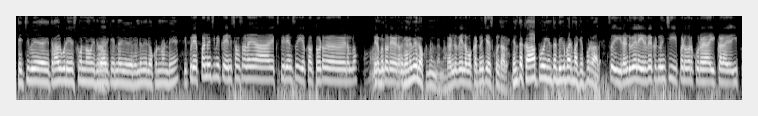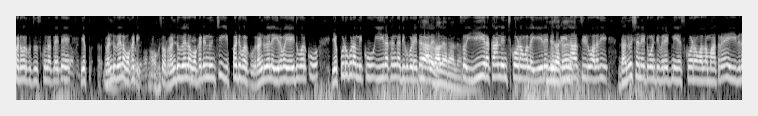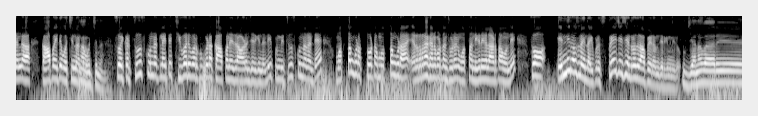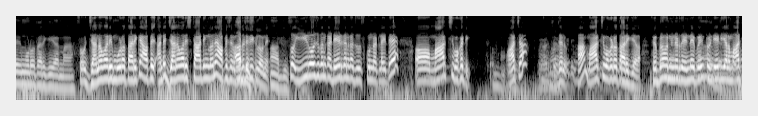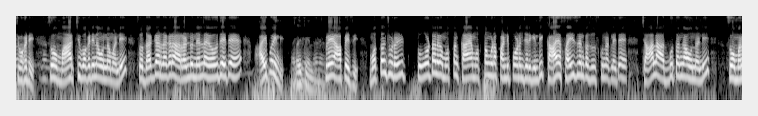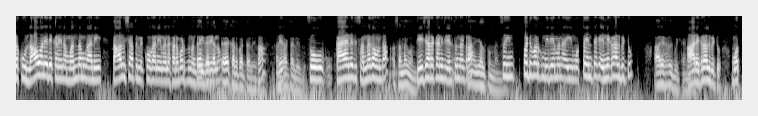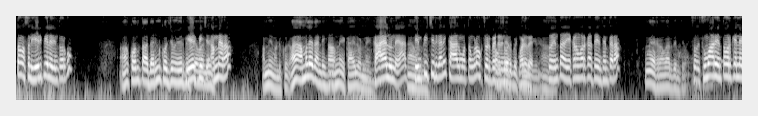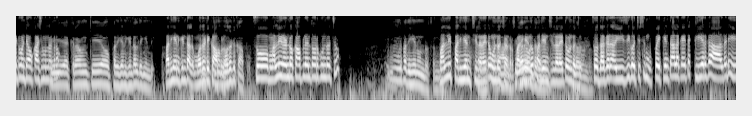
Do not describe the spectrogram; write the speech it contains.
తెచ్చి విత్తనాలు కూడా వేసుకున్నాం ఇది వరకు ఎన్నో రెండు వేల ఒకటి నుండి. ఇప్పుడు ఎప్పటి నుంచి మీకు ఎన్ని సంవత్సరాల ఎక్స్పీరియన్స్ ఈ యొక్క తోట వేయడంలో? మిరప తోట వేయడం? రెండు వేల ఒకటి నుండి అన్న. రెండు వేల ఒకటి నుంచి వేసుకుంటారు. ఇంత కాపు ఇంత దిగుబడి మాకు ఎప్పుడు రాలే. సో ఈ రెండు వేల ఇరవై ఒకటి నుంచి ఇప్పటి వరకు ఇక్కడ ఇప్పటి వరకు చూసుకున్నట్లయితే రెండు వేల ఒకటి. సో రెండు వేల ఒకటి నుంచి ఇప్పటి వరకు రెండు వేల ఇరవై ఐదు వరకు ఎప్పుడు కూడా మీకు ఈ రకంగా దిగుబడి అయితే రాలేదు. రాలే రాలే. సో ఈ రకాన్ని ఎంచుకోవడం వల్ల ఏదైతే శ్రీనాథ్ సీడ్ వాళ్ళది ధనుష్ అనేటువంటి వెరైటీని వేసుకోవడం వల్ల మాత్రమే ఈ విధంగా కాపు అయితే వచ్చిందంట. వచ్చిందండి. సో ఇక్కడ చూసుకున్నట్లయితే చివరి వరకు కూడా కాపు అనేది రావడం జరిగిందండి. ఇప్పుడు మీరు చూసుకున్నారంటే మొత్తం కూడా తోట మొత్తం కూడా ఎర్ర కనపడుతుంది చూడండి మొత్తం నిగనిగలాడుతూ ఉంది. సో ఎన్ని రోజులైందా ఇప్పుడు స్ప్రే చేసి ఎన్ని రోజులు ఆపేయడం జరిగింది మీరు? జనవరి మూడో తారీఖు అన్న. సో జనవరి మూడో తారీఖే ఆపే అంటే జనవరి స్టార్టింగ్లోనే ఆపేసారు మొదటి. వీక్లోనే. సో ఈ రోజు కనుక డేట్ కనుక చూసుకున్నట్లయితే మార్చి ఒకటి. మార్చా? జను మార్చి ఒకటో తారీఖు ఇలా ఫిబ్రవరి నిన్నటితో ఎండ్ అయిపోయింది ట్వంటీ ఎయిట్ ఇవాళ మార్చి ఒకటి. సో మార్చి ఒకటిన ఉన్నామండి. సో దగ్గర దగ్గర రెండు నెలల వ్యవధి అయితే అయిపోయింది. అయిపోయింది. స్ప్రే ఆపేసి. మొత్తం చూడండి టోటల్గా మొత్తం కాయ మొత్తం కూడా పండిపోవడం జరిగింది. కాయ సైజ్ కనుక చూసుకున్నట్లయితే చాలా అద్భుతంగా ఉందండి. సో మనకు లావ్ అనేది ఎక్కడైనా మందం కానీ తాలు శాతం ఎక్కువ కానీ ఏమైనా కనబడుతుందంట కనపట్టలేదు సో కాయ అనేది సన్నగా ఉందా? సన్నగా ఉంది. తేజ రకానికి వెళ్తుందంటారా? ఆ, వెళ్తుందండి. సో ఇప్పటి వరకు మీరు ఏమైనా ఈ మొత్తం ఎంత ఎన్ని ఎకరాలు బిట్టు? ఆరు ఎకరాలు పెట్టాను ఆరు ఎకరాలు పెట్టు మొత్తం అసలు ఏరిపియలేదు ఇంతవరకు? కొంత ధరని కొంచెం ఏర్పించి అమ్మారా? అమ్మేమండి అమ్మలేదండి. ఉన్నాయి కాయలు ఉన్నాయి. కాయలు ఉన్నాయా? తెంపించారు కానీ కాయలు మొత్తం కూడా ఒక చోట పెట్టారు. సో ఎంత ఎకరం వరకు అయితే తెంపారా? ఎకరం వారు తెంపాం. సో సుమారు ఎంత వరకు వెళ్ళేటువంటి అవకాశం ఉందంటారు? ఈ ఎకరంకి ఓ పదిహేను క్వింటాలు దిగింది పదిహేను క్వింటాలు మొదటి కాపులో. మొదటి కాపు. సో మళ్ళీ రెండో కాపులో ఎంత వరకు ఉండొచ్చు? ఉమ్, పదిహేను ఉండొచ్చు మళ్ళీ పదిహేను చిల్లర అయితే ఉండొచ్చు అంటారు. పదిహేను. పదిహేను చిల్లర అయితే ఉండొచ్చు. సో దగ్గర ఈజీగా వచ్చేసి ముప్పై క్వింటాలకు అయితే క్లియర్గా ఆల్రెడీ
